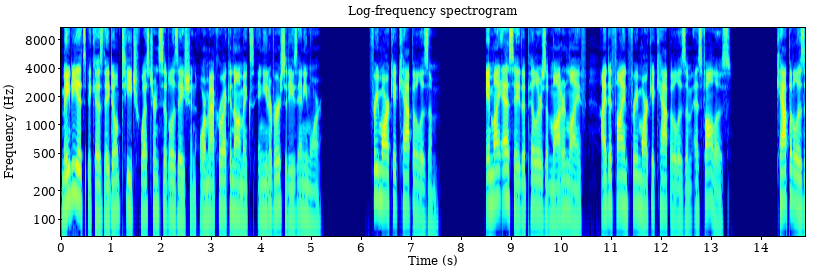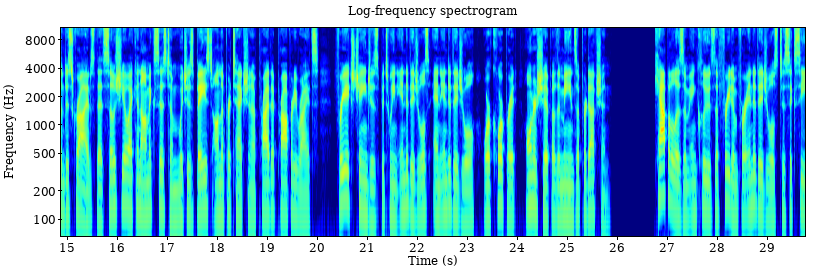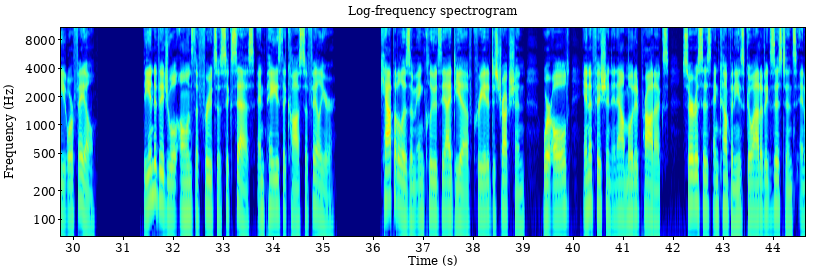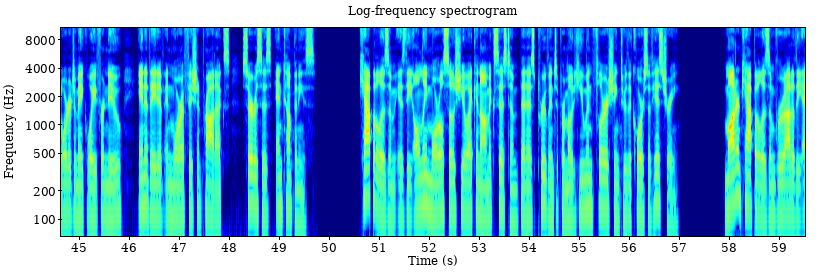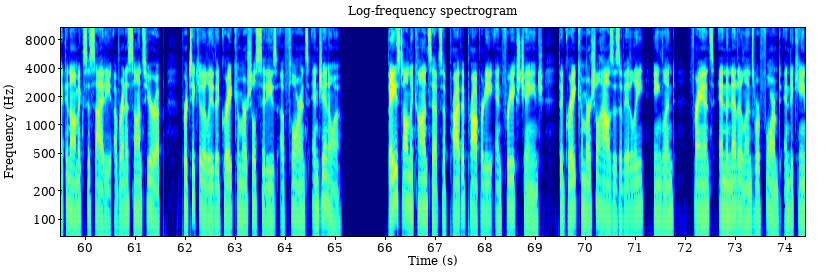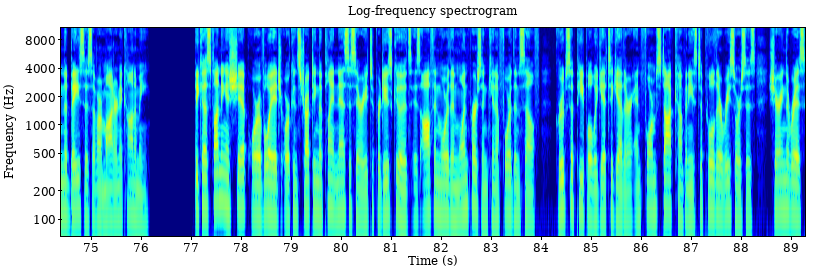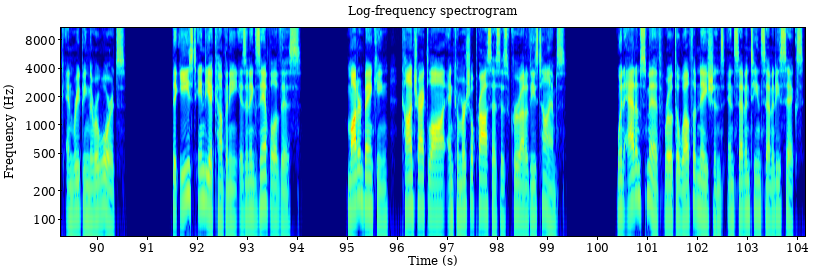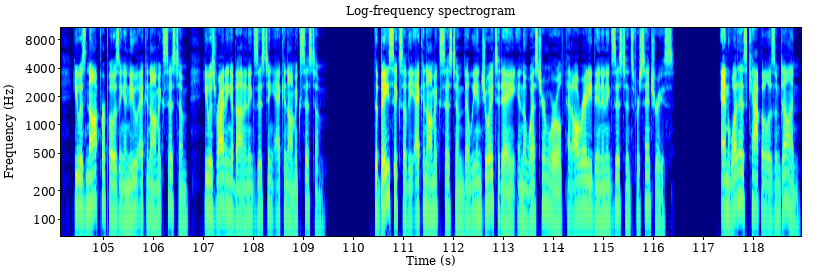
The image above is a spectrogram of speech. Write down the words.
Maybe it's because they don't teach Western civilization or macroeconomics in universities anymore. Free market capitalism. In my essay, The Pillars of Modern Life, I define free market capitalism as follows. Capitalism describes that socio-economic system which is based on the protection of private property rights, free exchanges between individuals and individual or corporate ownership of the means of production. Capitalism includes the freedom for individuals to succeed or fail. The individual owns the fruits of success and pays the costs of failure. Capitalism includes the idea of creative destruction, where old, inefficient, and outmoded products, services, and companies go out of existence in order to make way for new, innovative, and more efficient products, services, and companies. Capitalism is the only moral socio-economic system that has proven to promote human flourishing through the course of history. Modern capitalism grew out of the economic society of Renaissance Europe, particularly the great commercial cities of Florence and Genoa. Based on the concepts of private property and free exchange, the great commercial houses of Italy, England, France, and the Netherlands were formed and became the basis of our modern economy because funding a ship or a voyage or constructing the plant necessary to produce goods is often more than one person can afford themselves, groups of people would get together and form stock companies to pool their resources, sharing the risk and reaping the rewards. The East India Company is an example of this. Modern banking, contract law, and commercial processes grew out of these times. When Adam Smith wrote The Wealth of Nations in 1776, he was not proposing a new economic system, he was writing about an existing economic system. The basics of the economic system that we enjoy today in the Western world had already been in existence for centuries. And what has capitalism done?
